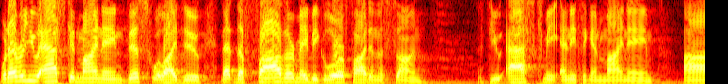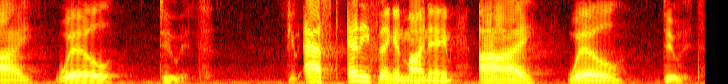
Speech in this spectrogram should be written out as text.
Whatever you ask in my name, this will I do, that the Father may be glorified in the Son. If you ask me anything in my name, I will do it. If you ask anything in my name, I will do it.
